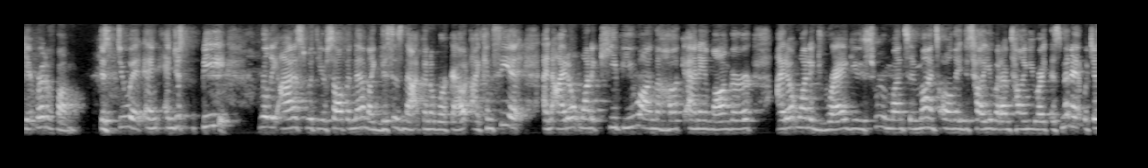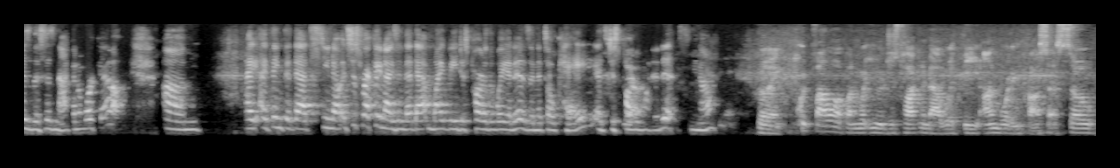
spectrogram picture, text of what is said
Get rid of them. Just do it and and just be really honest with yourself and them like this is not going to work out. I can see it and i don't want to keep you on the hook any longer. I don't want to drag you through months and months only to tell you what i'm telling you right this minute which is this is not going to work out. Um, I, I, think that that's you know it's just recognizing that that might be just part of the way it is and it's okay. It's just part yeah. of what it is you know? Brilliant quick follow-up on what you were just talking about with the onboarding process. So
